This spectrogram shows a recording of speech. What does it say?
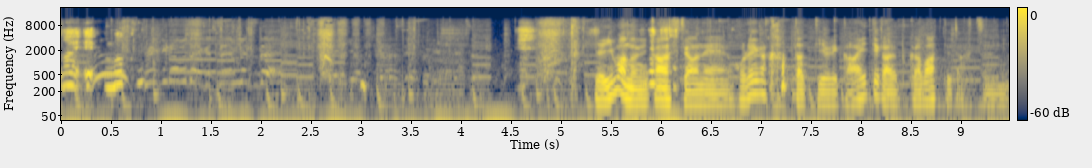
ない、え、うまくね？いや、今のに関してはね、俺が勝ったっていうよりか相手が頑張ってた、普通に。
